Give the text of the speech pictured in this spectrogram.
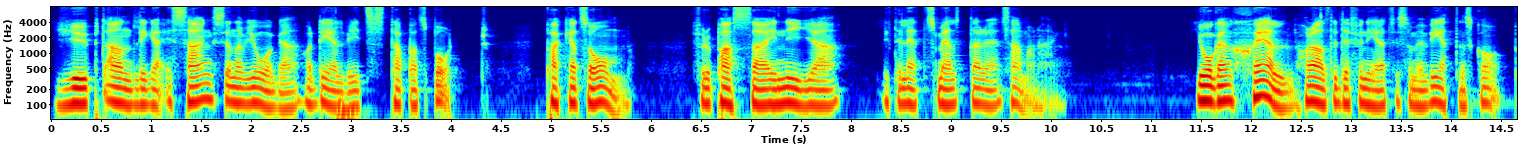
djupt andliga essensen av yoga har delvis tappats bort, packats om för att passa i nya, lite lättsmältare sammanhang. Yogan själv har alltid definierat sig som en vetenskap.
